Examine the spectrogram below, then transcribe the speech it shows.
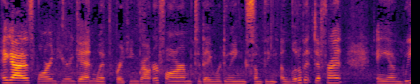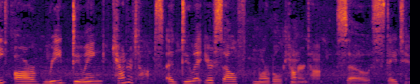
Hey guys, Lauren here again with Breaking Browder Farm. Today we're doing something a little bit different and we are redoing countertops, a do-it-yourself marble countertop. So stay tuned.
